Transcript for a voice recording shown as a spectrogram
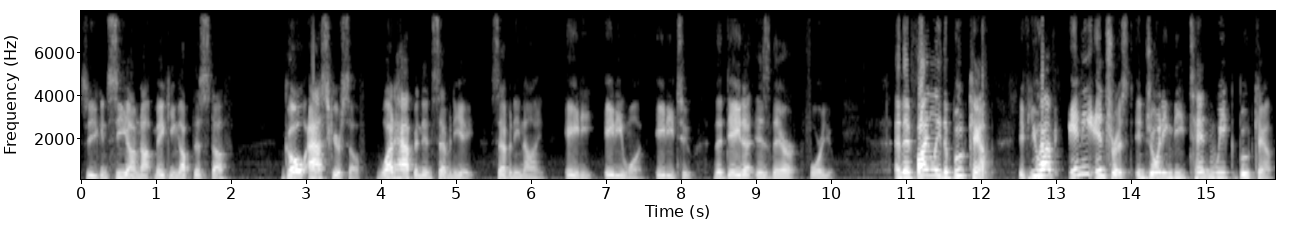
so you can see I'm not making up this stuff. Go ask yourself, what happened in 78, 79, 80, 81, 82? The data is there for you. And then finally, the boot camp. If you have any interest in joining the 10-week boot camp,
